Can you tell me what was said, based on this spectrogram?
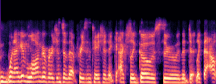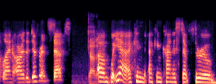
when I give longer versions of that presentation, it actually goes through the di- like the outline are the different steps. Got it. Um, but yeah, I can I can kind of step through.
